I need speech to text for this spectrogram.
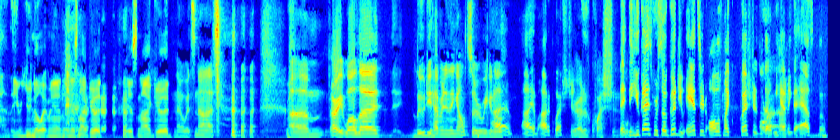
you, you know it man and it's not good it's not good No, it's not. um, all right. Well, uh, Lou, do you have anything else, or are we gonna? I am, I am out of questions. You're out of questions. They, you guys were so good. You answered all of my questions without me having to ask them.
